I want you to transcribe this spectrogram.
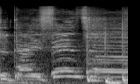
To die Zone.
